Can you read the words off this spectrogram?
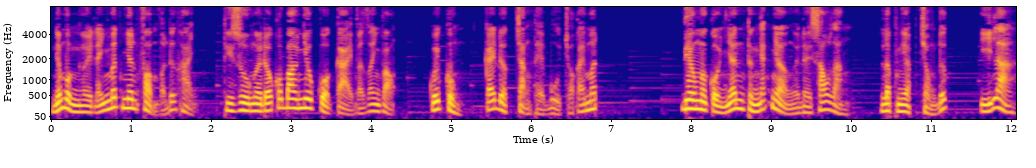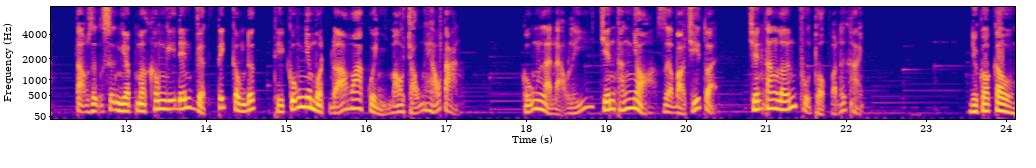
Nếu một người đánh mất nhân phẩm và đức hạnh thì dù người đó có bao nhiêu của cải và danh vọng, cuối cùng cái được chẳng thể bù cho cái mất. Điều mà cổ nhân từng nhắc nhở người đời sau rằng lập nghiệp trồng đức, ý là tạo dựng sự nghiệp mà không nghĩ đến việc tích công đức thì cũng như một đóa hoa quỳnh mau chóng héo tàn. Cũng là đạo lý chiến thắng nhỏ dựa vào trí tuệ, chiến thắng lớn phụ thuộc vào đức hạnh. Như có câu,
